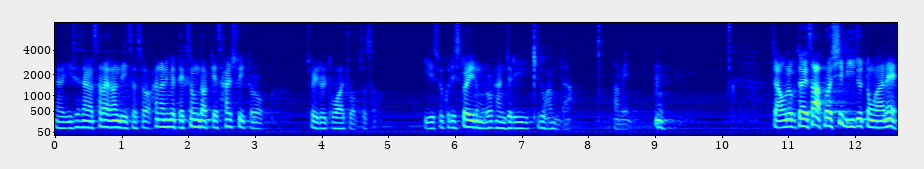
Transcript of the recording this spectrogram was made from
아, 이 세상을 살아가는 데 있어서 하나님의 백성답게 살 수 있도록 저희를 도와주옵소서. 예수 그리스도의 이름으로 간절히 기도합니다. 아멘. 자 오늘부터 해서 앞으로 12주 동안에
